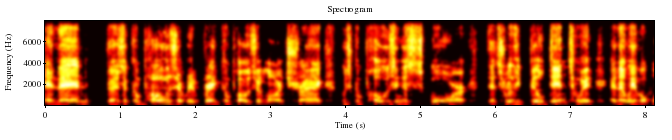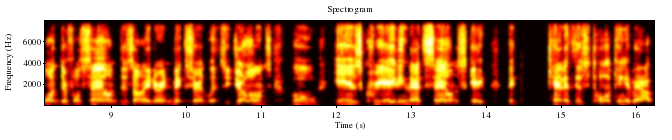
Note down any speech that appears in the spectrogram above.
and then there's a composer. We have great composer, Lawrence Schrank, who's composing a score that's really built into it. And then we have a wonderful sound designer and mixer in Lindsay Jones, who is creating that soundscape that Kenneth is talking about.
